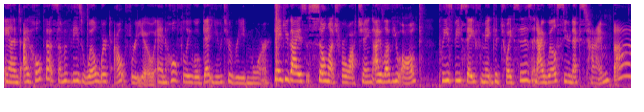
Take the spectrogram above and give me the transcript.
and I hope that some of these will work out for you, and hopefully will get you to read more. Thank you guys so much for watching. I love you all. Please be safe, make good choices, and I will see you next time. Bye!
